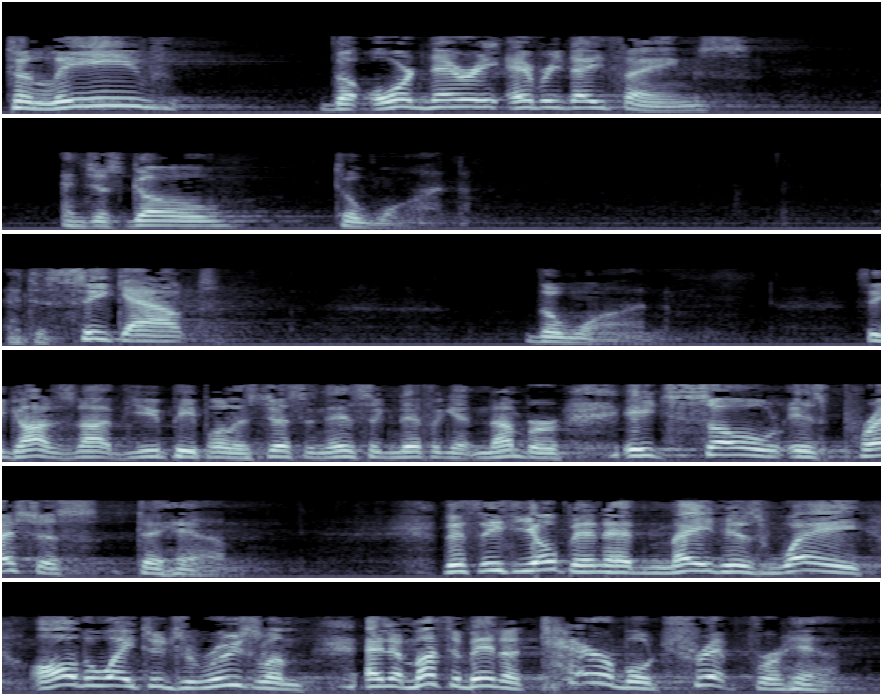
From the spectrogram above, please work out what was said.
to leave the ordinary everyday things and just go to one. And to seek out the one. See, God does not view people as just an insignificant number. Each soul is precious to Him. This Ethiopian had made his way all the way to Jerusalem, and it must have been a terrible trip for him.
